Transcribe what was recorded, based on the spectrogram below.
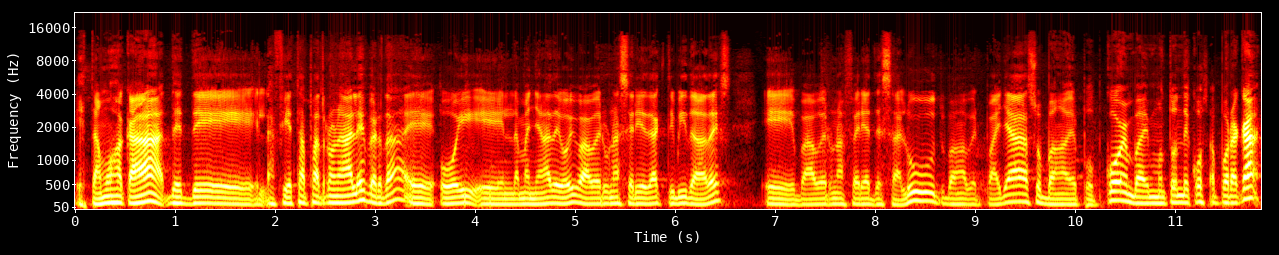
Estamos acá desde las fiestas patronales, ¿verdad? Eh, hoy, en la mañana de hoy, va a haber una serie de actividades. Eh, va a haber unas ferias de salud, van a haber payasos, van a haber popcorn, va a haber un montón de cosas por acá.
